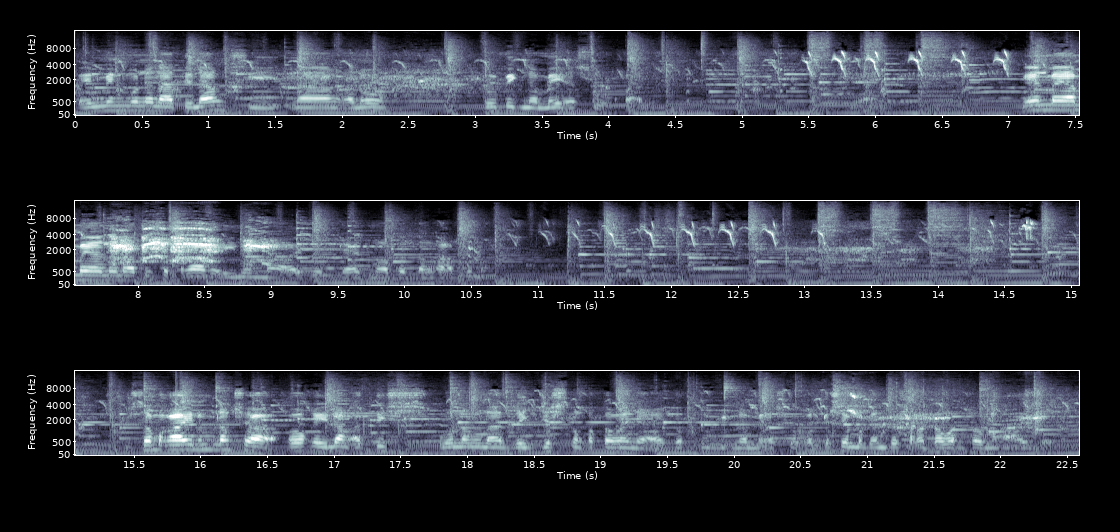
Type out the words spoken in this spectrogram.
Painmin muna natin ng, si, ng ano, tubig na may asukal. Yan. Ngayon maya maya na natin sa pakakainin mga idol kahit mga bandang hapon. Oh. Basta makainom lang siya, okay lang. At least unang na-digest ng katawan niya. Ito tubig na may asukal. Kasi maganda sa katawan to mga idol.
